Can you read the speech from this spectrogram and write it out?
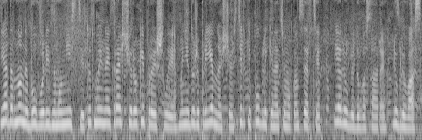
Я давно не був у рідному місті. Тут мої найкращі роки пройшли. Мені дуже приємно, що стільки публіки на цьому концерті. Я люблю Дубосари, люблю вас.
